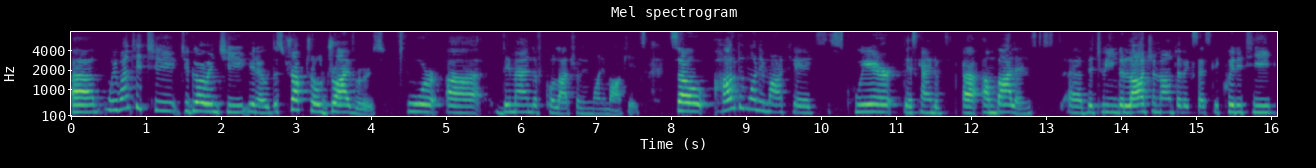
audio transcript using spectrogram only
Um, we wanted to to go into you know the structural drivers for uh, demand of collateral in money markets. So how do money markets square this kind of imbalance between the large amount of excess liquidity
